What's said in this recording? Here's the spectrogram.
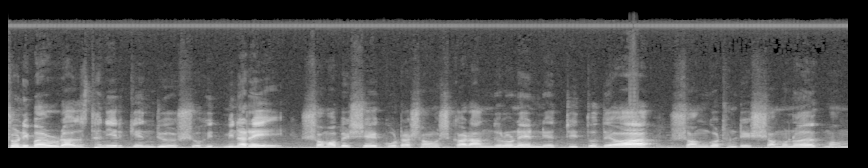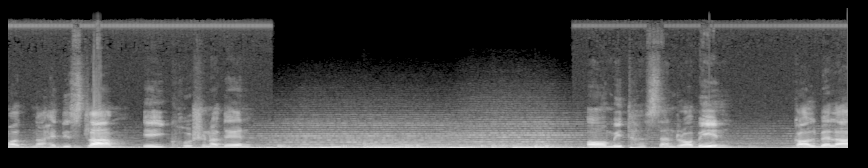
শনিবার রাজধানীর কেন্দ্রীয় শহীদ মিনারে সমাবেশে কোটা সংস্কার আন্দোলনে নেতৃত্ব দেওয়া সংগঠনটির সমন্বয়ক মোহাম্মদ নাহিদ ইসলাম এই ঘোষণা দেন। অমিত হাসান, রবিন, কালবেলা।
